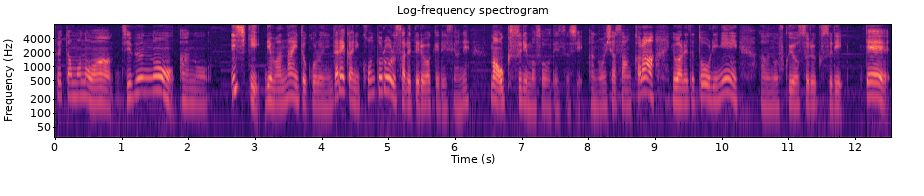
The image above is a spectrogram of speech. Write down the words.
そういったものは自分のあの意識ではないところに誰かにコントロールされてるわけですよね。まあお薬もそうですしあのお医者さんから言われた通りにあの服用する薬で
